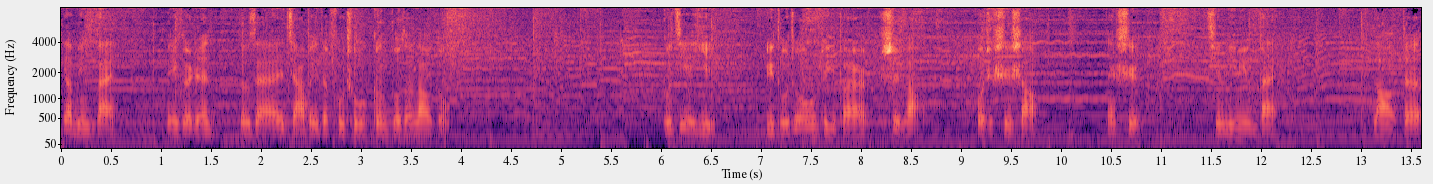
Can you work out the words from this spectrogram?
要明白每个人都在加倍的付出更多的劳动。不介意旅途中旅伴儿是老或者是少，但是，请你明白，老的，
